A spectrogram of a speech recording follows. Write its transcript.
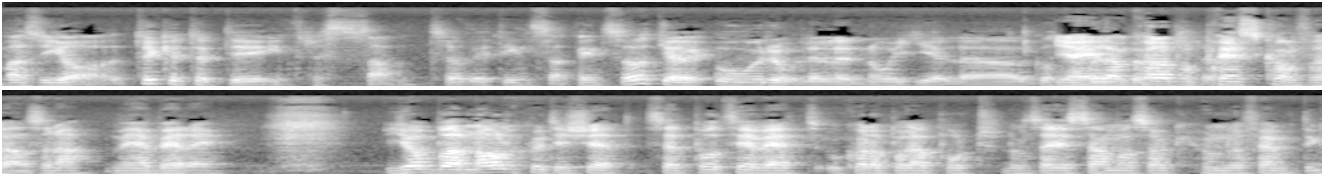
Men alltså jag tycker typ det är intressant. Jag vet insatt. Det är inte så att jag är orolig eller nojig eller gått Jag gillar att kolla på presskonferenserna, men jag ber dig. Jobba 07 till 21, sätt på TV1 och kolla på Rapport. De säger samma sak 150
